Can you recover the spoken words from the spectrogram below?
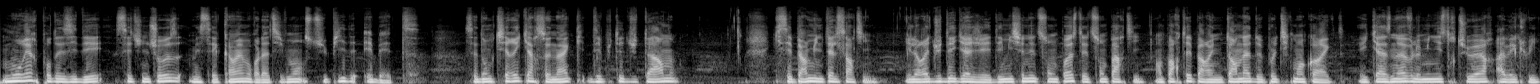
Mourir pour des idées, c'est une chose, mais c'est quand même relativement stupide et bête. C'est donc Thierry Carsenac, député du Tarn, qui s'est permis une telle sortie. Il aurait dû dégager, démissionner de son poste et de son parti, emporté par une tornade de politiquement correct, et Cazeneuve, le ministre tueur, avec lui.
